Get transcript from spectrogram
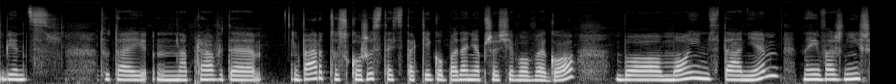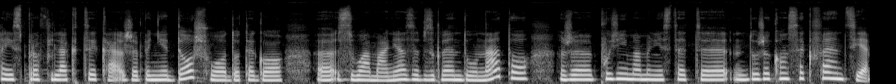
więc tutaj naprawdę warto skorzystać z takiego badania przesiewowego, bo moim zdaniem najważniejsza jest profilaktyka, żeby nie doszło do tego e, złamania ze względu na to, że później mamy niestety duże konsekwencje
